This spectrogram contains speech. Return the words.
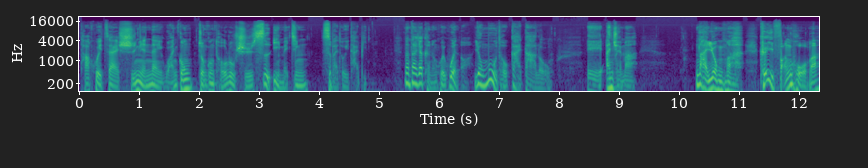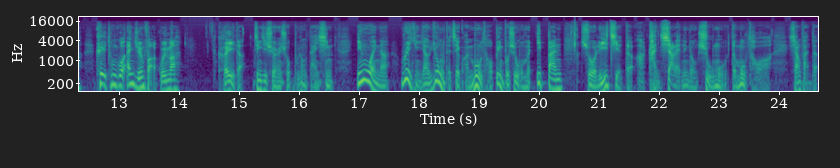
他会在十年内完工，总共投入十四亿美金，四百多亿台币。那大家可能会问哦，用木头盖大楼，诶，安全吗？耐用吗？可以防火吗？可以通过安全法规吗？可以的。经济学人说不用担心，因为呢，瑞典要用的这款木头，并不是我们一般所理解的啊砍下来那种树木的木头啊。相反的，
